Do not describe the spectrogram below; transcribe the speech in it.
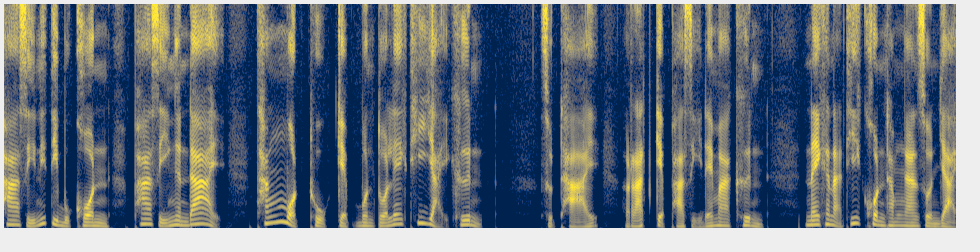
ภาษีนิติบุคคล ภาษีเงินได้ ทั้งหมดถูกเก็บบนตัวเลขที่ใหญ่ขึ้น สุดท้าย รัฐเก็บภาษีได้มากขึ้น ในขณะที่คนทำงานส่วนใหญ่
